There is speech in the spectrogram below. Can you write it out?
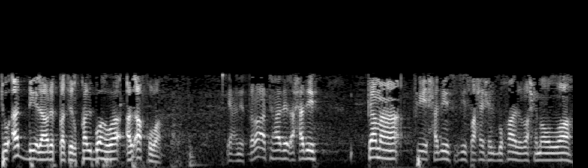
تؤدي إلى رقة القلب وهو الأقوى. يعني قراءة هذه الأحاديث كما في حديث في صحيح البخاري رحمه الله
